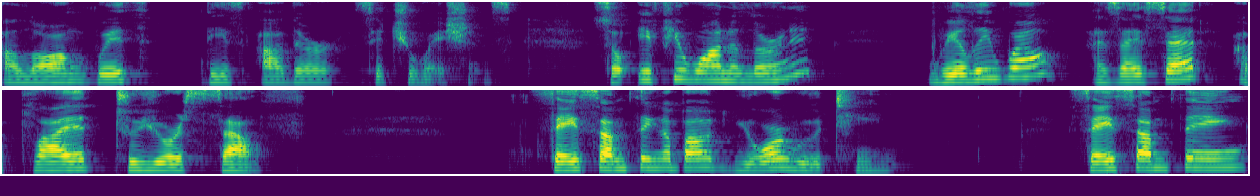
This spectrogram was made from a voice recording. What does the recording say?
along with these other situations. So if you want to learn it really well, as I said, apply it to yourself. Say something about your routine. Say something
